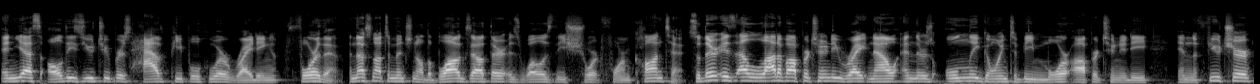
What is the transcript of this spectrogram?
And yes, all these YouTubers have people who are writing for them. And that's not to mention all the blogs out there, as well as the short form content. So there is a lot of opportunity right now, and there's only going to be more opportunity in the future.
